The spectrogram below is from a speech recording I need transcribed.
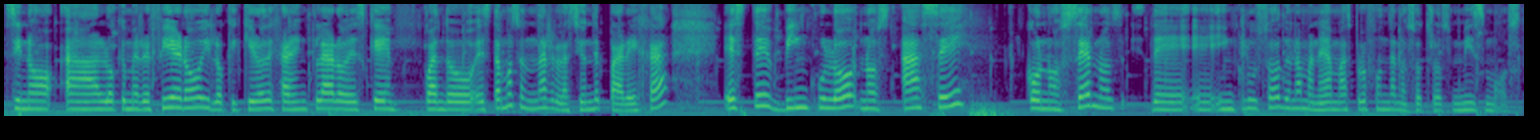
sino a lo que me refiero y lo que quiero dejar en claro es que cuando estamos en una relación de pareja, este vínculo nos hace conocernos de eh, incluso de una manera más profunda nosotros mismos,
